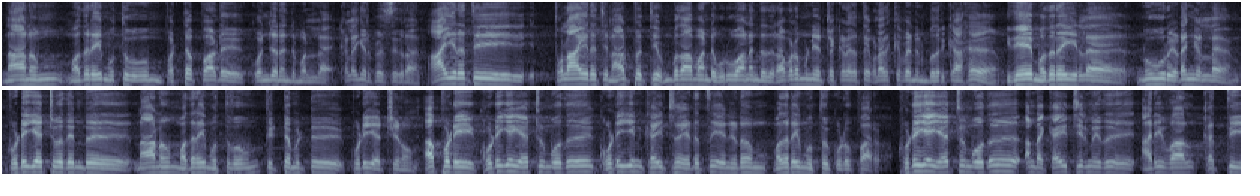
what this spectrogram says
நானும் மதுரை முத்துவும் பட்டப்பாடு கொஞ்ச நெஞ்சமல்ல கலைஞர் பேசுகிறார். ஆயிரத்தி தொள்ளாயிரத்தி நாற்பத்தி ஒன்பதாம் ஆண்டு உருவான இந்த திராவிட முன்னேற்ற கழகத்தை வளர்க்க வேண்டும் என்பதற்காக இதே மதுரையில் நூறு இடங்கள்ல கொடியேற்றுவது என்று நானும் மதுரை முத்துவும் திட்டமிட்டு கொடியேற்றினோம். அப்படி கொடியை ஏற்றும் போது கொடியின் கயிற்றை எடுத்து என்னிடம் மதுரை முத்து கொடுப்பார். கொடியை ஏற்றும் போது அந்த கயிற்றின் மீது அறிவால் கத்தி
